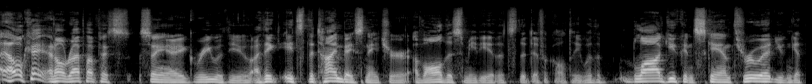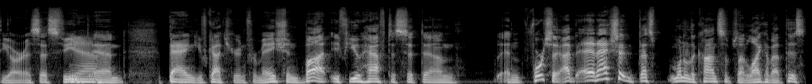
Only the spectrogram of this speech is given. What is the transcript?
Okay, and I'll wrap up by saying I agree with you. I think it's the time based nature of all this media that's the difficulty. With a blog, you can scan through it, you can get the RSS feed, Yeah. and bang, you've got your information. But if you have to sit down and force it, and actually, that's one of the concepts I like about this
